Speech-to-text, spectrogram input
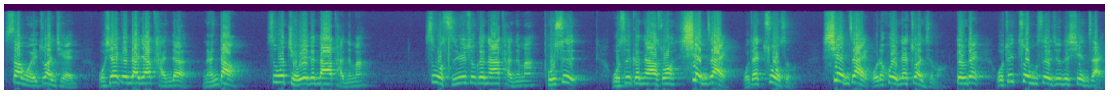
上尾赚钱。我现在跟大家谈的，难道是我九月跟大家谈的吗？是我十月初跟大家谈的吗？不是，我是跟大家说，现在我在做什么，现在我的会员在赚什么，对不对？我最重视的就是现在，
